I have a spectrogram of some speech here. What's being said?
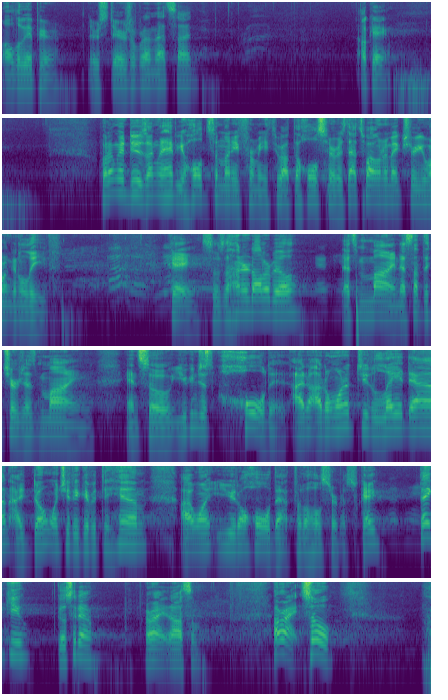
All the way up here. There's stairs over on that side. Okay. What I'm going to do is I'm going to have you hold some money for me throughout the whole service. That's why I want to make sure you weren't going to leave. Oh, okay, so it's a $100 bill. That's mine. That's not the church. That's mine. And so you can just hold it. I don't, I don't want you to lay it down. I don't want you to give it to him. I want you to hold that for the whole service, okay? okay. Thank you. Go sit down. All right, awesome. All right, so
